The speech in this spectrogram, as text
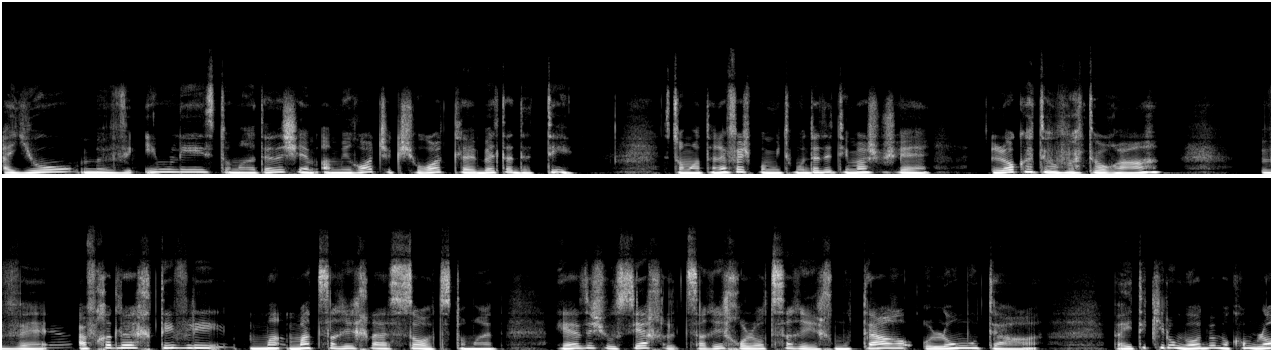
היו מביאים לי, זאת אומרת, איזה שהן אמירות שקשורות להיבט הדתי. זאת אומרת, הנפש פה מתמודדת עם משהו שלא כתוב בתורה, ואף אחד לא הכתיב לי מה, מה צריך לעשות. זאת אומרת, היה איזשהו שיח על צריך או לא צריך, מותר או לא מותר. והייתי כאילו מאוד במקום, לא,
